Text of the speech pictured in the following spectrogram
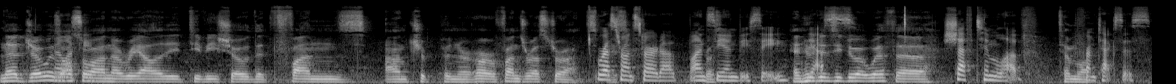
Now, Joe is We're also lucky. on a reality TV show that funds entrepreneur or funds restaurants. restaurant startup on Rest- CNBC. And who Yes. does he do it with? Uh, Chef Tim Love. Tim Love. from Texas.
